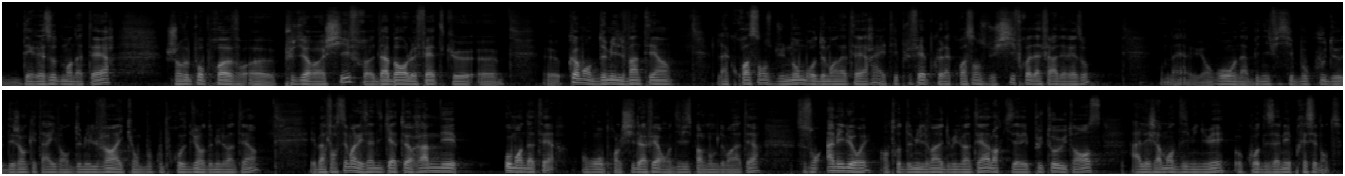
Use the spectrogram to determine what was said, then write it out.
des réseaux de mandataires. J'en veux pour preuve euh, plusieurs chiffres. D'abord le fait que, comme en 2021, la croissance du nombre de mandataires a été plus faible que la croissance du chiffre d'affaires des réseaux. On a eu, en gros, on a bénéficié beaucoup de, des gens qui étaient arrivés en 2020 et qui ont beaucoup produit en 2021. Et bien forcément, les indicateurs ramenés aux mandataires, en gros on prend le chiffre d'affaires, on divise par le nombre de mandataires, se sont améliorés entre 2020 et 2021 alors qu'ils avaient plutôt eu tendance à légèrement diminuer au cours des années précédentes.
